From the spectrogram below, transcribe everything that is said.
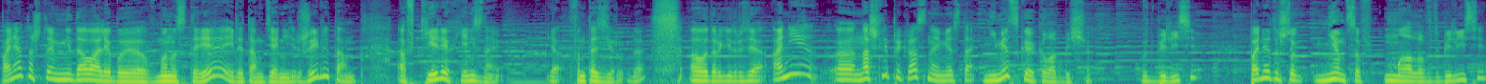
Понятно, что им не давали бы в монастыре или там, где они жили, там, а в кельях, я не знаю, я фантазирую, да, а, вот, дорогие друзья, они а, нашли прекрасное место, немецкое кладбище в Тбилиси. Понятно, что немцев мало в Тбилиси,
